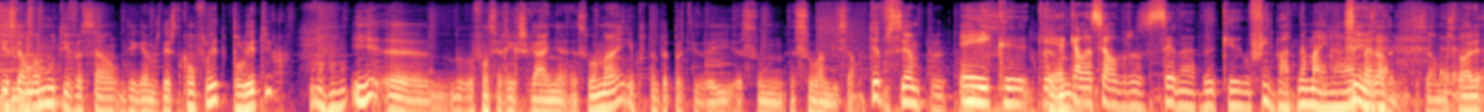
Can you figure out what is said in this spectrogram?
Isso é uma motivação, digamos, deste conflito político uhum. e uh, Afonso Henriques ganha a sua mãe e, portanto, a partir daí assume a sua ambição. Teve sempre. É aí que, que, é aquela célebre cena de que o filho bate na mãe, não é? Sim, Para... exatamente. Isso é uma história. Uh...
